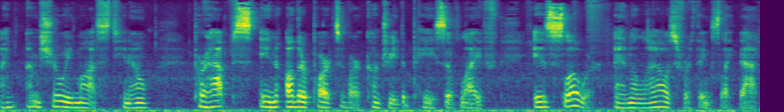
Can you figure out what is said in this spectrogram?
I'm, I'm sure we must, you know. Perhaps in other parts of our country, the pace of life is slower and allows for things like that.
